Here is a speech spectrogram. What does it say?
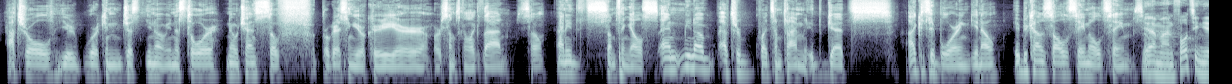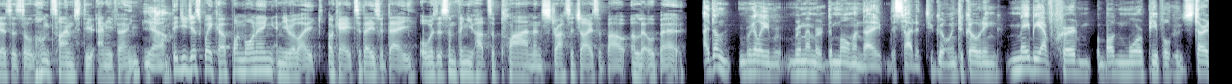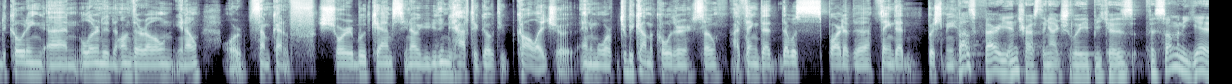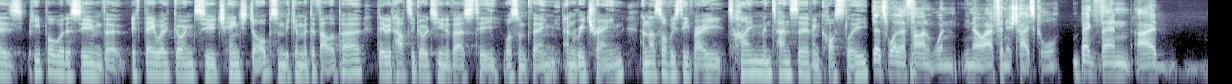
after all, you're working just, you know, in a store, no chances of progressing your career or something like that. So I need something else. And, you know, after quite some time, it gets, I could say boring, you know, it becomes all the same old same. So. Yeah, man, 14 years is a long time to do anything. Yeah. Did you just wake up one morning and you were like, okay, today's the day? Or was it something you had to plan and strategize about a little bit? I don't really remember the moment I decided to go into coding. Maybe I've heard about more people who started coding and learned it on their own, you know, or some kind of shorter boot camps. You know, you didn't have to go to college anymore to become a coder. So I think that that was part of the thing that pushed me. That's very interesting, actually, because for so many years, people would assume that if they were going to change jobs and become a developer, they would have to go to university or something and retrain. And that's obviously obviously very time intensive and costly. That's what I thought when, you know, I finished high school. Back then, I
